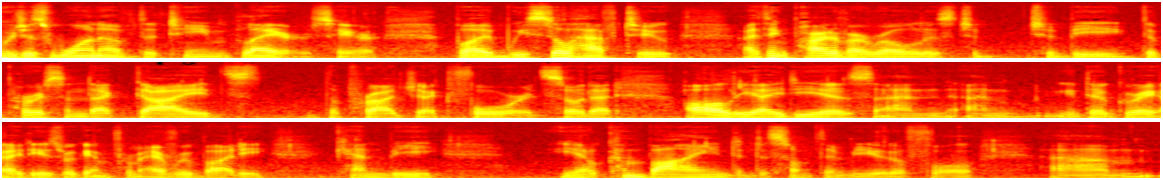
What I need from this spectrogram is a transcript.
we're just one of the team players here. But we still have to. I think part of our role is to to be the person that guides the project forward, so that all the ideas and and the great ideas we're getting from everybody can be, you know, combined into something beautiful. Um,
